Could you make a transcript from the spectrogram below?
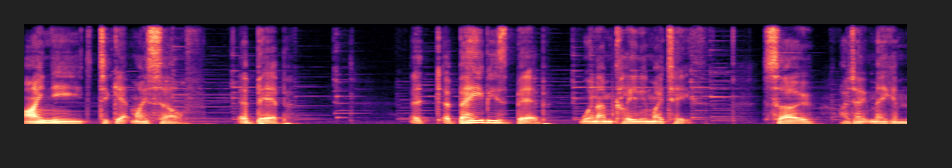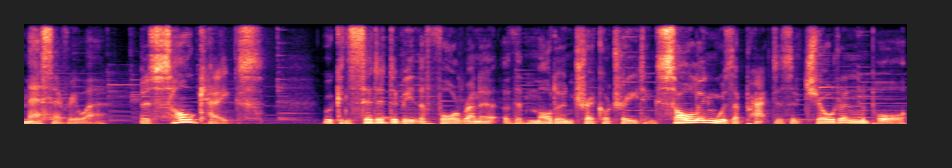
I need to get myself a bib a, a baby's bib when I'm cleaning my teeth, so I don't make a mess everywhere. The soul cakes were considered to be the forerunner of the modern trick or treating. Souling was a practice of children and the poor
